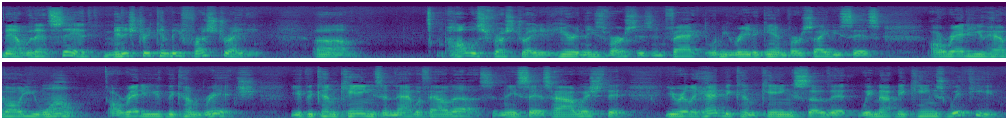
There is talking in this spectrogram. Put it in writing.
Now, with that said, ministry can be frustrating. Um, Paul was frustrated here in these verses. In fact, let me read again verse 8. He says, Already you have all you want. Already you've become rich. You've become kings, and that without us. And he says, How I wish that you really had become kings so that we might be kings with you.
